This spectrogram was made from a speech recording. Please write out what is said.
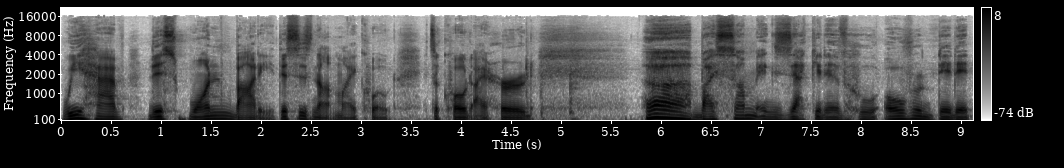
we have this one body. This is not my quote, it's a quote I heard uh, by some executive who overdid it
